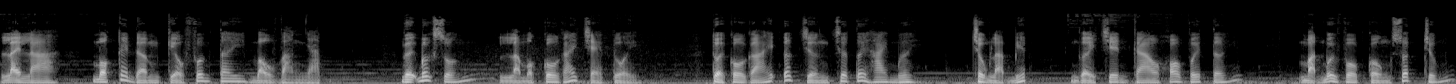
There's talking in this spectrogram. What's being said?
Lại là một cái đầm kiểu phương Tây màu vàng nhạt. Người bước xuống là một cô gái trẻ tuổi. Tuổi cô gái ước chừng chưa tới 20 Trông là biết, Người trên cao khó với tới, Mặt mũi vô cùng xuất chúng.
